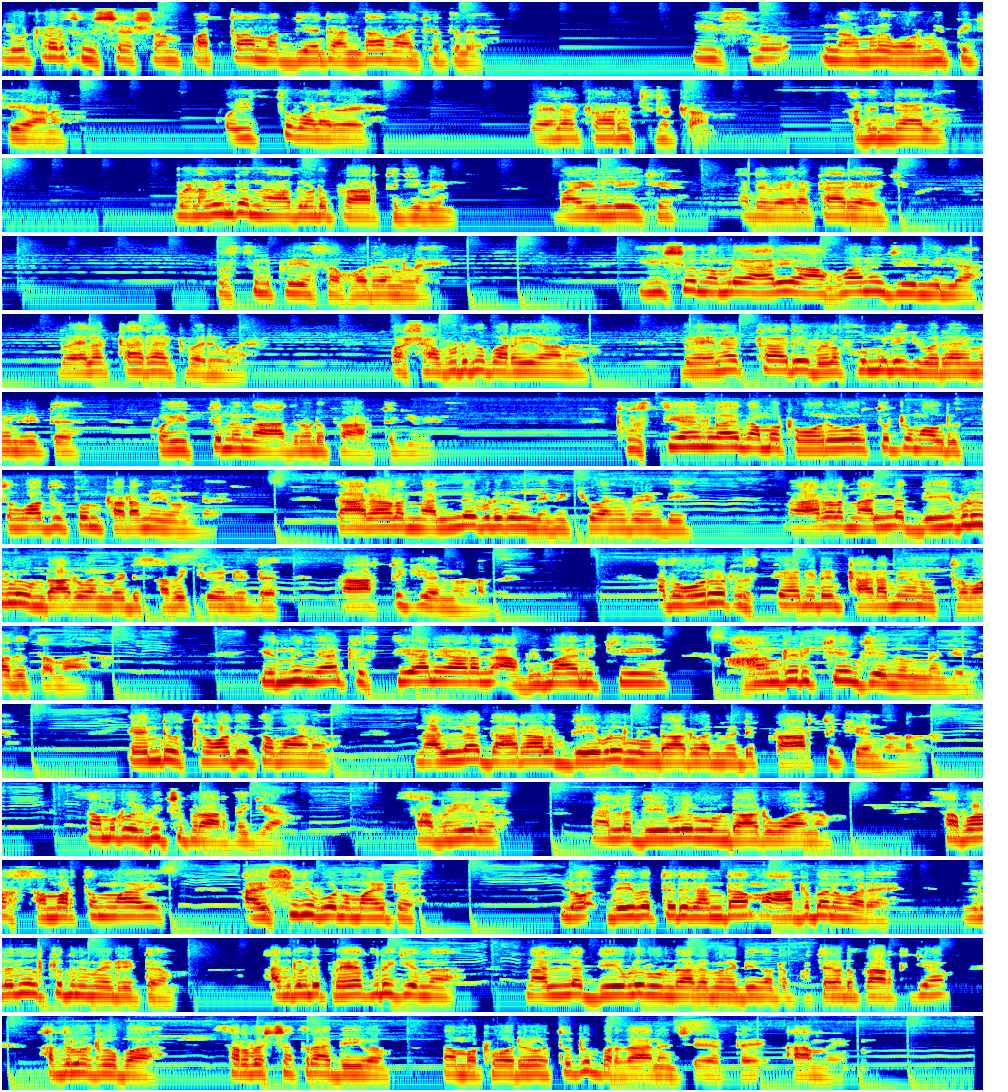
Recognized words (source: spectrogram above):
ലൂക്കാട് സുവിശേഷം പത്താം അധ്യായം രണ്ടാം വാക്യത്തിൽ ഈശോ നമ്മളെ ഓർമ്മിപ്പിക്കുകയാണ്. കൊയ്ത്ത് വളരെ വേലക്കാട് ചുരുട്ടാണ് അതിന്റെ വിളവിന്റെ നാഥനോട് പ്രാർത്ഥിക്കുവാൻ വയലിലേക്ക് തന്റെ വേലക്കാരെ അയക്കും ക്രിസ്തുൽ പ്രിയ സഹോദരങ്ങളെ ഈശോ നമ്മളെ ആരെയും ആഹ്വാനം ചെയ്യുന്നില്ല വേലക്കാരായിട്ട് വരുവാൻ. പക്ഷെ അവിടുന്ന് പറയുകയാണ് വേലക്കാർ വിളഭൂമിയിലേക്ക് വരാൻ വേണ്ടിയിട്ട് കൊയ്ത്തിന്റെ നാഥനോട് പ്രാർത്ഥിക്കുവാൻ. ക്രിസ്ത്യാനികളായ നമുക്ക് ഓരോരുത്തർക്കും ആ ഒരു ഉത്തരവാദിത്വം കടമയുണ്ട്. ധാരാളം നല്ല വീടുകൾ ലഭിക്കുവാൻ വേണ്ടി ധാരാളം നല്ല ദൈവങ്ങൾ ഉണ്ടാകുവാൻ വേണ്ടി സഭയ്ക്ക് വേണ്ടിയിട്ട് പ്രാർത്ഥിക്കുക എന്നുള്ളത്. അത് ഓരോ ക്രിസ്ത്യാനിയുടെയും കടമയാണ് ഉത്തരവാദിത്തമാണ്. ഇന്ന് ഞാൻ ക്രിസ്ത്യാനിയാണെന്ന് അഭിമാനിക്കുകയും അഹങ്കരിക്കുകയും ചെയ്യുന്നുണ്ടെങ്കിൽ എന്റെ ഉത്തരവാദിത്തമാണ് നല്ല ധാരാളം ദൈവങ്ങൾ ഉണ്ടാകുവാൻ വേണ്ടി പ്രാർത്ഥിക്കുക എന്നുള്ളത്. നമുക്ക് ഒരുമിച്ച് പ്രാർത്ഥിക്കാം. സഭയിൽ നല്ല ദൈവങ്ങൾ ഉണ്ടാകുവാനും സഭ സമർത്ഥമായി ഐശ്വര്യപൂർണമായിട്ട് ദൈവത്തിന്റെ രണ്ടാം ആഗമനം വരെ നിലനിൽക്കുന്നതിന് വേണ്ടിയിട്ട് അതിനുവേണ്ടി പ്രയത്നിക്കുന്ന നല്ല ദൈവങ്ങൾ ഉണ്ടാകാൻ വേണ്ടി നമുക്ക് പ്രത്യേകം പ്രാർത്ഥിക്കാം. അതിനുള്ള രൂപ സർവശക്തനായ ദൈവം നമുക്ക് ഓരോരുത്തർക്കും പ്രദാനം ചെയ്യട്ടെ. ആമേൻ.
